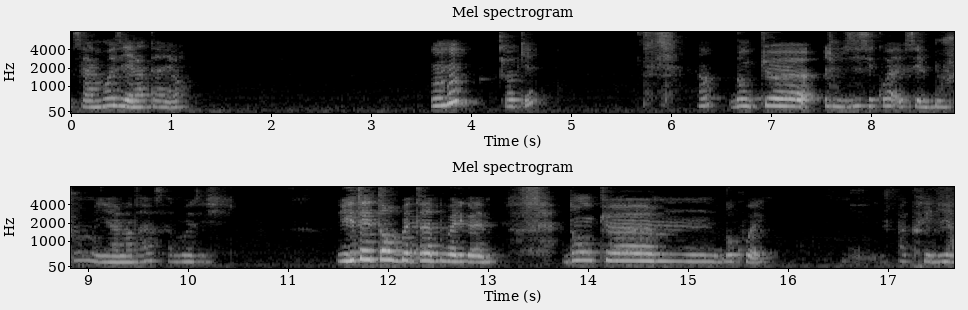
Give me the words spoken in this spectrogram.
Ça a moisi à l'intérieur. Mmh, ok. Hein donc, euh, je me dis, c'est quoi? C'est le bouchon, mais à l'intérieur, ça a moisi. Il était temps de mettre à la poubelle quand même. Donc, euh, donc ouais. Je suis pas très bien.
